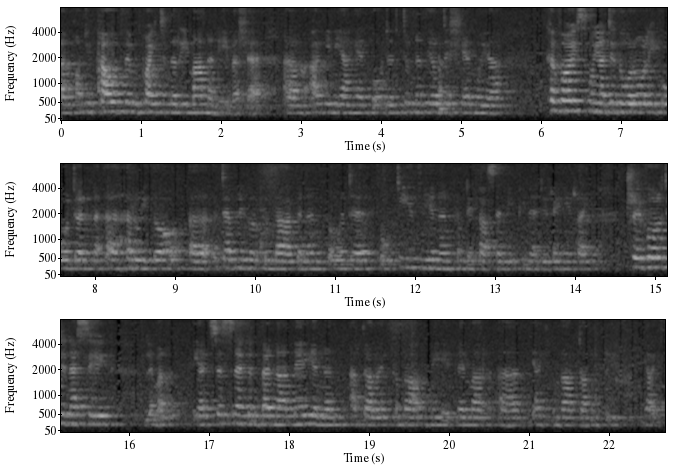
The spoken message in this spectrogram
um, ond i pawb ddim quite yn yr un man yn ni felly, um, ac i ni angen bod yn defnyddio'r dulliau mwyaf cyfoes, mwyaf diddorol i fod yn uh, hyrwyddo ac yn yn bywydau bob dydd ni yn yn cymdeithasau ni puned i'r ein i'r rhai trefol dinesig, le mae'r iaith Saesneg yn benna neu yn yn ardaloedd Cymraeg ni, le mae'r uh, iaith Cymraeg dan yn brif iaith.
